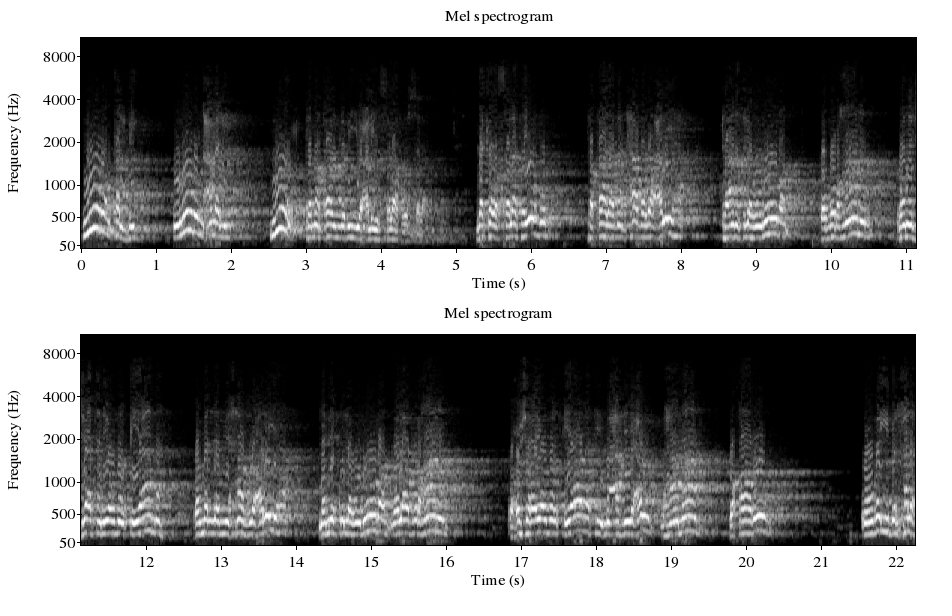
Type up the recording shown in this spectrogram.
نور قلبي. ونور عملي نور كما قال النبي عليه الصلاة والسلام. ذكر الصلاة يوم فقال من حافظ عليها كانت له نورا وبرهانا ونجاة يوم القيامة ومن لم يحافظ عليها لم يكن له نورا ولا برهانا. وحشر يوم القيامة مع فرعون وهامان وقارون وأبي بن خلف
